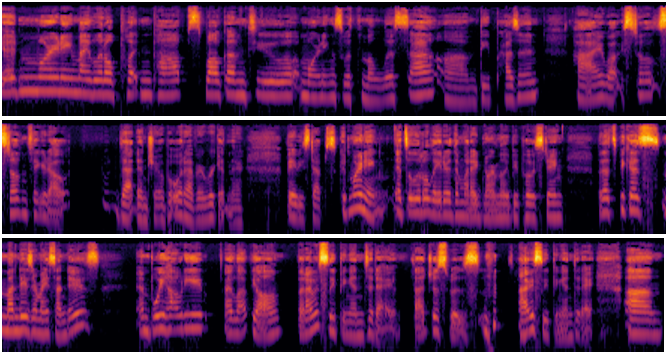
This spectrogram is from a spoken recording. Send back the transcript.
Good morning, my little puddin' pops. Welcome to Mornings with Melissa. Um, be present. Hi. Well, still, still haven't figured out that intro, but whatever. We're getting there. Baby steps. Good morning. It's a little later than what I'd normally be posting, but that's because Mondays are my Sundays. And boy, howdy, I love y'all, but I was sleeping in today. That just was, I was sleeping in today. Um,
